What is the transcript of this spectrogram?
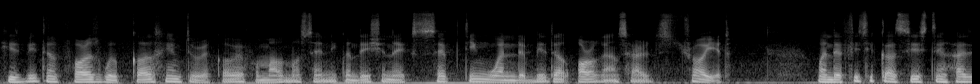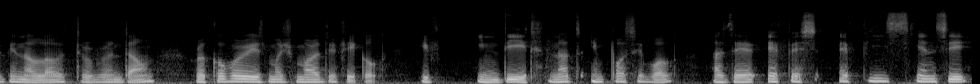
his vital force will cause him to recover from almost any condition excepting when the vital organs are destroyed. When the physical system has been allowed to run down, recovery is much more difficult, if indeed not impossible, as the efficiency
